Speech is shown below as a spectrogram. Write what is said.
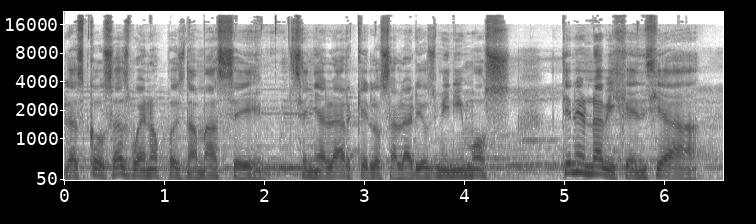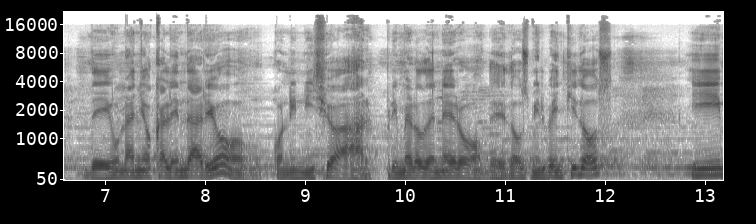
las cosas, bueno, pues nada más eh, señalar que los salarios mínimos tienen una vigencia de un año calendario con inicio al primero de enero de 2022 y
